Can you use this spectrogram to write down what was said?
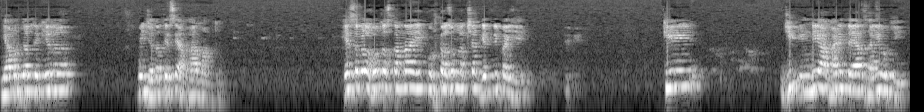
याबद्दल देखील मी जनतेचे आभार मानतो. हे सगळं होत असताना एक गोष्ट अजून लक्षात घेतली पाहिजे. की जी इंडिया आघाडी तयार झाली होती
